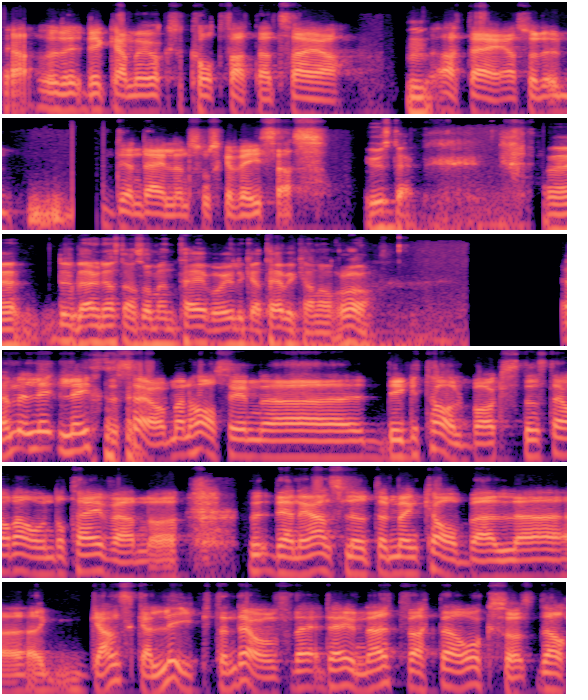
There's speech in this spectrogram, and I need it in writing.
Ja, det, det kan man ju också kortfattat säga mm. att det är alltså den delen som ska visas. Just det. Eh, det blir nästan som en tv och olika tv-kanaler då. Ja, lite så. Man har sin uh, digitalbox. Den står där under tvn. Och den är ansluten med en kabel uh, ganska likt ändå. För det, det är ju nätverk där också. Där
